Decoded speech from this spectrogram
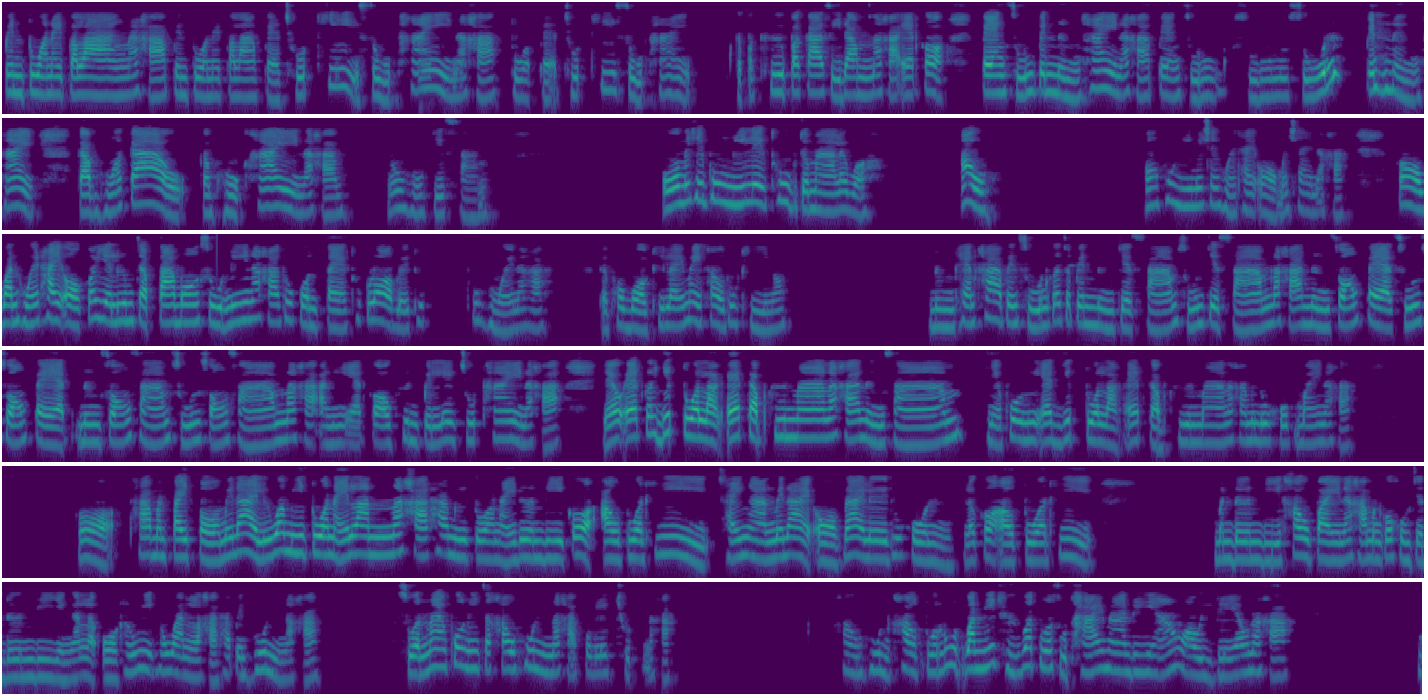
เป็นตัวในตารางนะคะ เป็นตัวในตารางแปดชุดที่สูตรให้นะคะ ตัวแปดชุดที่สูตรให้ก็คือปากกาสีดำนะคะ แอดก็แปลงศูนย์เป็นหนึ่งให้นะคะ แปลงศูนย์ศูนย์ศูนย์ เป็นหนึ่งให้กับหัวเก้ากับหกให้นะคะโน้หกจ็ดสามโอ้ไม่ใช่พรุ่งนี้เลขทูบจะมาแล้ววะเอ้าอ๋อพรุ่งนี้ไม่ใช่หวยไทยออกไม่ใช่นะคะ ก็วันหวยไทยออกก็อย่าลืมจับตามองสูตรนี้นะคะ ทุกคนแตกทุกรอบเลยทุกทุกหวยนะคะ แต่พอบอกทีไรไม่เข้าทุกทีเนาะ หนึ่งแทนค่าเป็นศูนย์ก็จะเป็นหนึ่งเจ็ดสามศูนย์เจ็ดสามนะคะหนึ่งสองแปดศูนย์สองแปดหนึ่งสองสามศูนย์สองสามนะคะ อันนี้แอดก็เอาขึ้นเป็นเลขชุดให้นะคะ แล้วแอดก็ยึดตัวหลักแอดกลับคืนมานะคะหนึ่งสามเนี่ยพวกนี้แอดยึดตัวหลักแอดกลับคืนมานะคะ ไม่รู้ครบไหมนะคะ ก็ ถ้ามันไปต่อไม่ได้ หรือว่ามีตัวไหนรันนะคะ ถ้ามีตัวไหนเดินดีก็เอาตัวที่ใช้งานไม่ได้ออกได้เลยทุกคน แล้วก็เอาตัวที่มันเดินดีเข้าไปนะคะ มันก็คงจะเดินดีอย่างนั้นแหละออกทั้งวีทั้งวันละค่ะ ถ้าเป็นหุ้นนะคะ ส่วนมากพวกนี้จะเข้าหุ้นนะคะ พวกเลขชุดนะคะ เข้าหุ้นเข้าตัวรูดวันนี้ถือว่าตัวสุดท้ายมาดีเอาเอาอีกแล้วนะคะ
